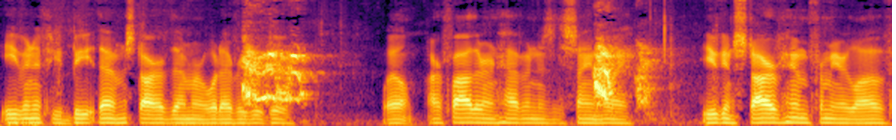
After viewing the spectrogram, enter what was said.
even if you beat them, starve them, or whatever you do. Well, our Father in heaven is the same way. You can starve him from your love,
